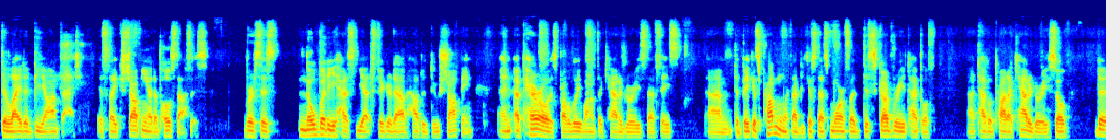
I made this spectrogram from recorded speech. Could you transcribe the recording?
delighted beyond that. It's like shopping at a post office versus nobody has yet figured out how to do shopping and apparel is probably one of the categories that face um, the biggest problem with that because that's more of a discovery type of type of product category. So the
